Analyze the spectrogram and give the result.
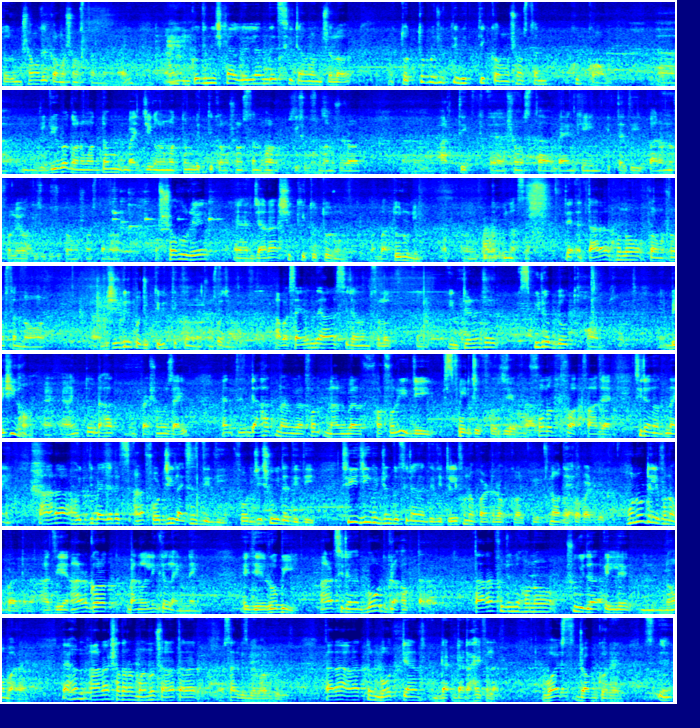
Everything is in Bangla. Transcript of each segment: তরুণ সমাজের কর্মসংস্থান হয় আমি জিনিস খেয়াল করলাম যে সিটাং অঞ্চলত তথ্য প্রযুক্তি ভিত্তিক কর্মসংস্থান খুব কম যদিও বা গণমাধ্যম বাহ্যিক গণমাধ্যম ভিত্তিক কর্মসংস্থান হওয়ার কিছু কিছু মানুষের আর্থিক সংস্থা ব্যাংকিং ইত্যাদি বাড়ানোর ফলেও কিছু কিছু কর্মসংস্থান হওয়ার। শহরে যারা শিক্ষিত তরুণ বা তরুণী আহ, আছে তারা কোনো কর্মসংস্থান নেওয়ার বিশেষ করে প্রযুক্তিভিত্তিক কর্মসংস্থান আবার সাইলেন্টে আর অঞ্চলত ইন্টারনেটের স্পিড অফ কম। বেশি কম। হ্যাঁ। আমি তো ডাহাত প্রায় সময় যাই। হ্যাঁ, ডাহাত নামিবার ফল নামিবার ফরফরি যেই স্পিড জি ফোনত পাওয়া যায় সিটাঙত নাই। তারা হইতে বাজারে আর ফোর জি লাইসেন্স দিয়ে দিই ফোর জি সুবিধা দিয়ে দিই। থ্রি জি পর্যন্ত সিটাঙাতে যে টেলিফোন অপারেটর অকল ন দেয়। কোনো টেলিফোন অপারেটর আজ আর ঘরত বাংলা লিঙ্কের লাইন নাই। এই যে রবি আর সিটাঙাত বহুত গ্রাহক তারা। তারা পর্যন্ত কোনো সুবিধা এলে ন বাড়ায়। এখন আরা সাধারণ মানুষ আরা তারা সার্ভিস ব্যবহার করি। তারা আরা তো বহুত ডাটা হাই ফেলার ভয়েস ড্রপ করে।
